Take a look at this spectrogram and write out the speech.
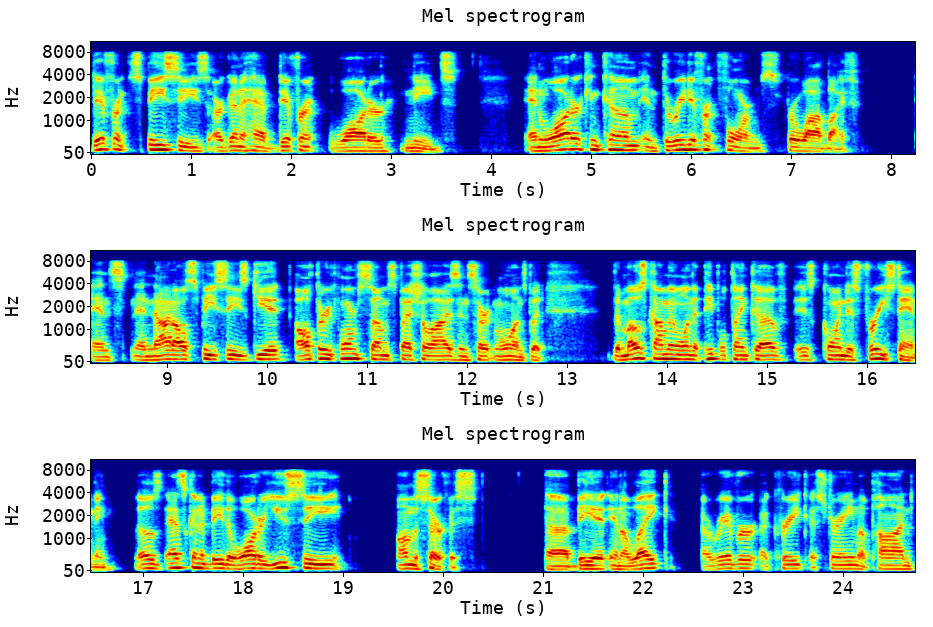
different species are going to have different water needs and water can come in three different forms for wildlife and and not all species get all three forms. Some specialize in certain ones, but the most common one that people think of is coined as freestanding. Those that's going to be the water you see on the surface, uh, be it in a lake, a river, a creek, a stream, a pond,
